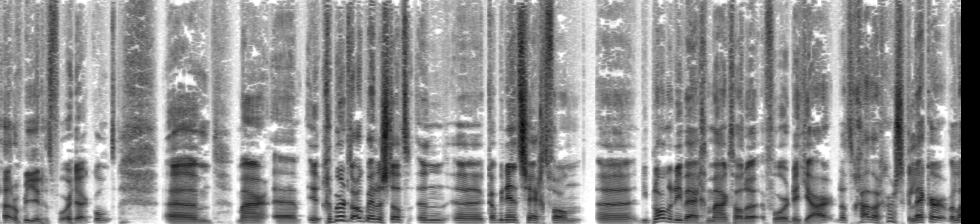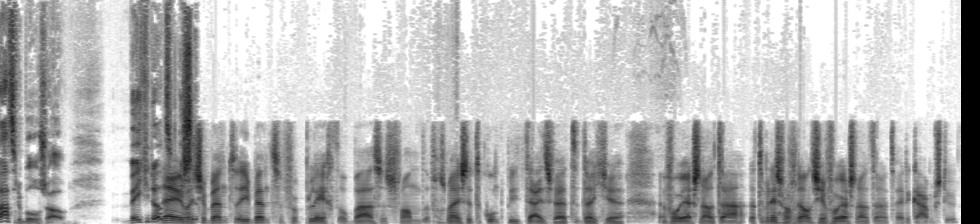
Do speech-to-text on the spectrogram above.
waarom je in het voorjaar komt. Um, maar uh, gebeurt het ook wel eens dat een uh, kabinet zegt van uh, die plannen die wij gemaakt hadden voor dit jaar, dat gaat eigenlijk hartstikke lekker, we laten de boel zo. Weet je dat? Nee, want je bent, je bent verplicht op basis van, volgens mij is het de compatibiliteitswet, dat je een voorjaarsnota, dat de minister van Financiën een voorjaarsnota naar de Tweede Kamer stuurt.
